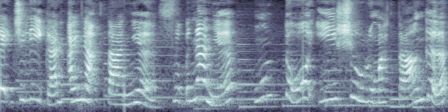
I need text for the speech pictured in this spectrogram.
Actually kan, I nak tanya. Sebenarnya, untuk isu rumah tangga,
